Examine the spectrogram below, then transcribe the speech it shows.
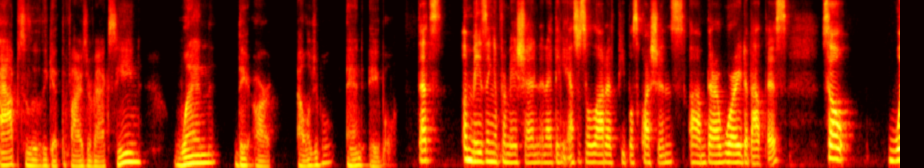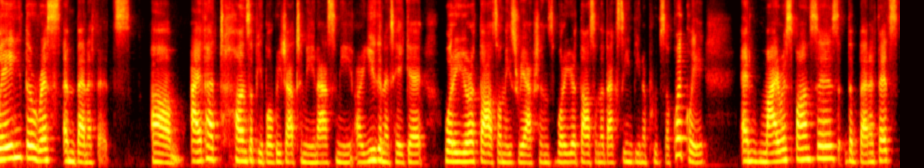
absolutely get the Pfizer vaccine when they are eligible and able. That's amazing information. And I think it answers a lot of people's questions um, that are worried about this. So, weighing the risks and benefits. Um, I've had tons of people reach out to me and ask me, Are you going to take it? What are your thoughts on these reactions? What are your thoughts on the vaccine being approved so quickly? And my response is the benefits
